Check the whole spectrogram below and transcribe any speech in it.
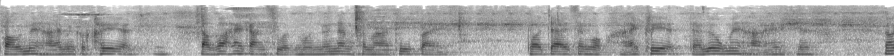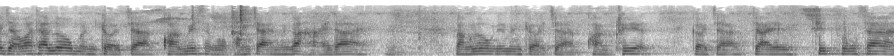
พอมันไม่หายมันก็เครียด เราก็ให้การสวดมนต์แล้วนั่งสมาธิไป พอใจสงบหายเครียด แต่โรคไม่หายนะนอกจากว่าถ้าโรคมันเกิดจากความไม่สงบของใจมันก็หายได้ บางโรคนี่มันเกิดจากความเครียด เกิดจากใจคิดฟุ้งซ่าน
